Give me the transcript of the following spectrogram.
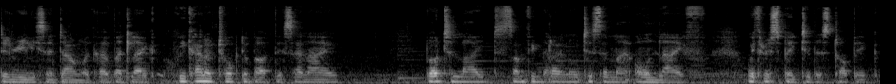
didn't really sit down with her, but like we kind of talked about this, and I brought to light something that I noticed in my own life with respect to this topic.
